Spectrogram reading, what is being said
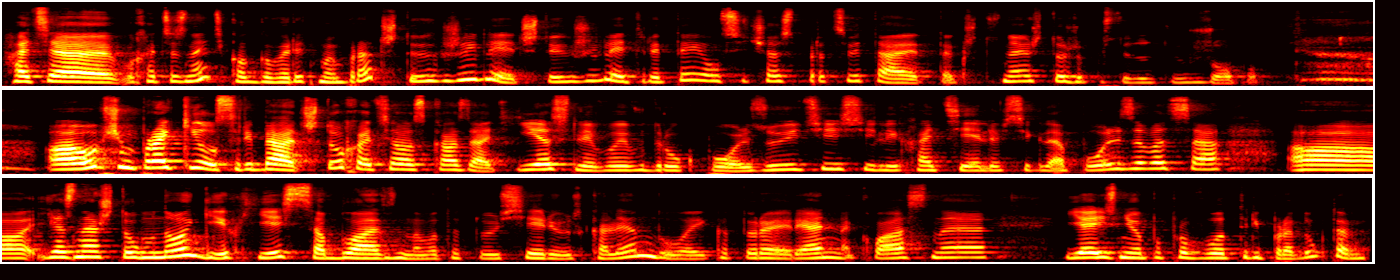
хотя, хотя, знаете, как говорит мой брат, что их жалеть, что их жалеть. Ритейл сейчас процветает, так что, знаешь, тоже пусть идут в жопу. А, в общем, про Kills, ребят, что хотела сказать. Если вы вдруг пользуетесь или хотели всегда пользоваться, а, я знаю, что у многих есть соблазн на вот эту серию с календулой, которая реально классная. Я из нее попробовала три продукта.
